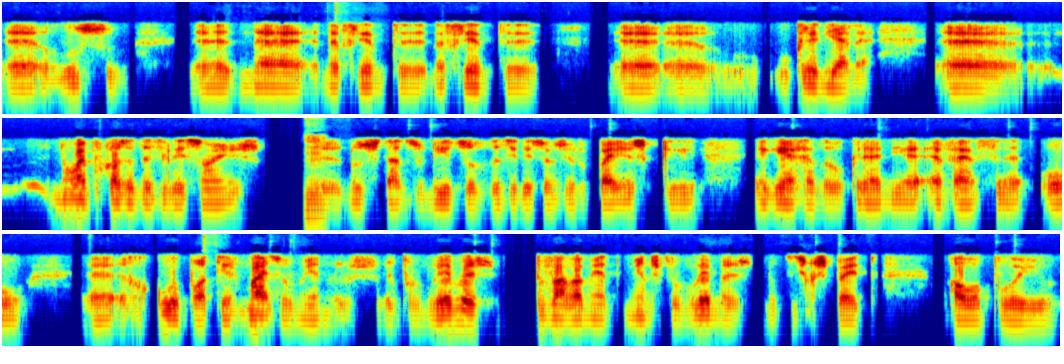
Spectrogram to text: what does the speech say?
uh, russo uh, na, na, frente, na frente uh, ucraniana. não é por causa das eleições hum. nos Estados Unidos ou das eleições europeias que a guerra da Ucrânia avança ou recua. Pode ter mais ou menos problemas, provavelmente menos problemas no que diz respeito ao apoio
